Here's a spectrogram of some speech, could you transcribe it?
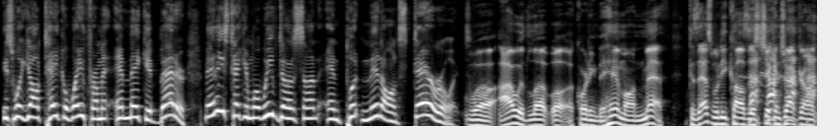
It's what y'all take away from it and make it better. Man, he's taking what we've done, son, and putting it on steroids. well, I would love, well, according to him, on meth, because that's what he calls his chicken tractor on.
